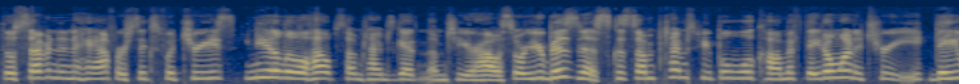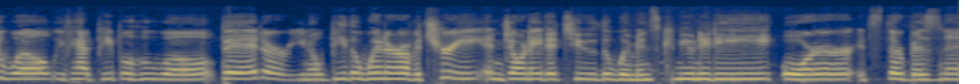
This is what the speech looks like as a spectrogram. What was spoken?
those seven and a half or six foot trees, you need a little help sometimes getting them to your house or your business because sometimes people will come if they don't want a tree. They will. We've had people who will bid or you know be the winner of a tree and donate it to the women's community or it's their business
